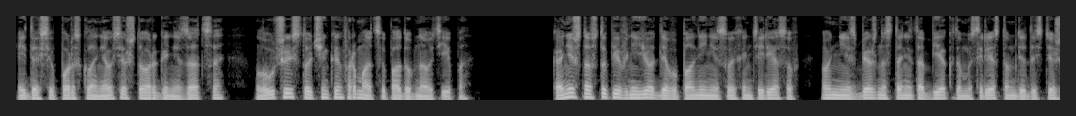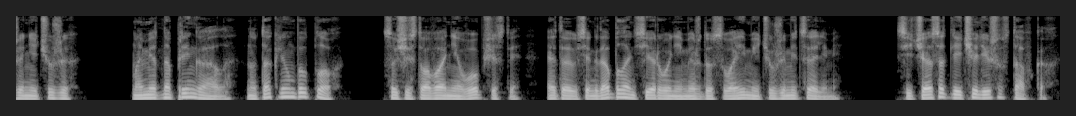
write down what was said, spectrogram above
и до сих пор склонялся, что организация – лучший источник информации подобного типа. Конечно, вступив в нее для выполнения своих интересов, он неизбежно станет объектом и средством для достижения чужих. Момент напрягало, но так ли он был плох? Существование в обществе — это всегда балансирование между своими и чужими целями. Сейчас отличие лишь в ставках.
